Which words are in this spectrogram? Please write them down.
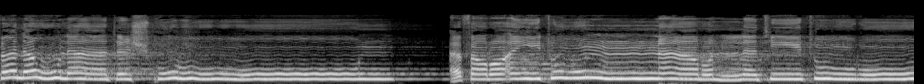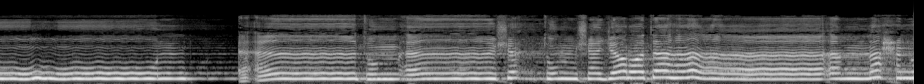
فلولا تشكرون. أفرأيتم النار التي تورون؟ أأنتم أنشأتم شجرتها أم نحن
